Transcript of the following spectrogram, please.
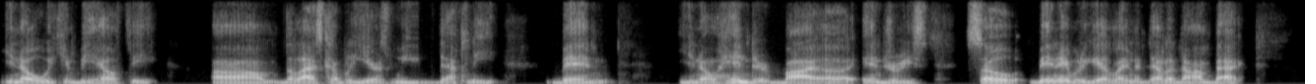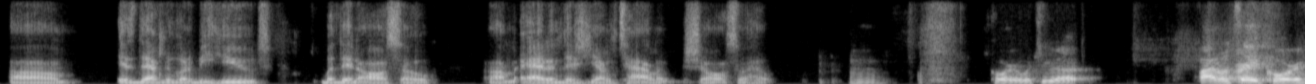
you know we can be healthy um, the last couple of years, we've definitely been, you know, hindered by uh, injuries. So being able to get Elena Delle Donne back um, is definitely going to be huge. But then also um, adding this young talent should also help. Mm. Corey, what you got? Final take, right. Corey.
